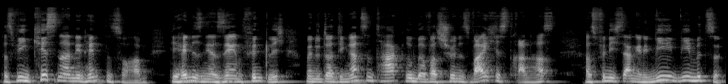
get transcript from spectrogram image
das wie ein Kissen an den Händen zu haben. Die Hände sind ja sehr empfindlich. Wenn du da den ganzen Tag drüber was Schönes Weiches dran hast, das finde ich sehr angenehm. Wie, wie Mütze.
